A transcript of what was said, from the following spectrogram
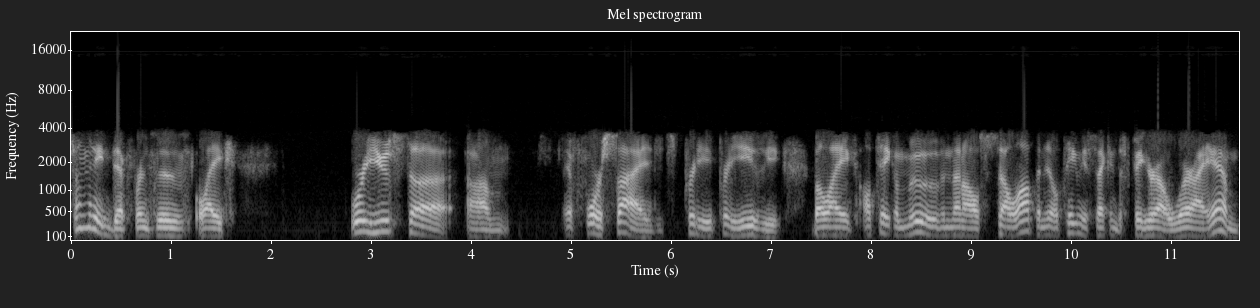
so many differences. Like we're used to um, four sides. It's pretty pretty easy. But like I'll take a move and then I'll sell up, and it'll take me a second to figure out where I am.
